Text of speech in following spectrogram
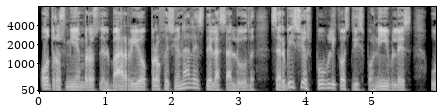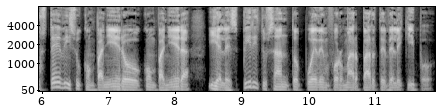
otros miembros del barrio, profesionales de la salud, servicios públicos disponibles, usted y su compañero o compañera y el Espíritu Santo pueden formar parte del equipo.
